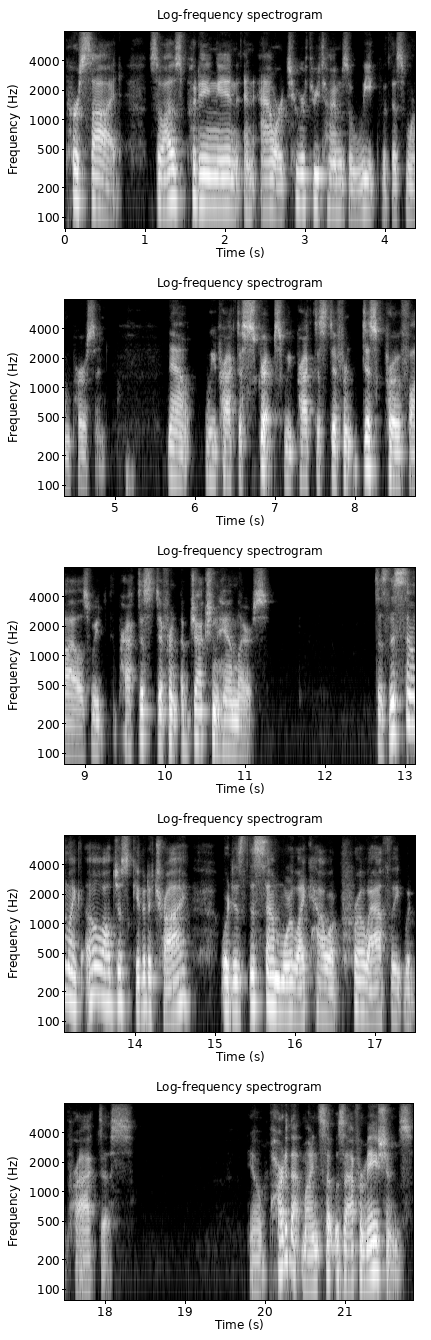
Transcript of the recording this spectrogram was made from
per side. So I was putting in an hour two or three times a week with this one person. Now, we practice scripts, we practice different disc profiles, we practice different objection handlers. Does this sound like, oh, I'll just give it a try? Or does this sound more like how a pro athlete would practice? You know, part of that mindset was affirmations.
